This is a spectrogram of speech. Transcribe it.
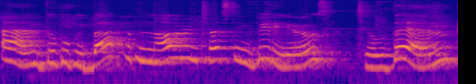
And we will be back with another interesting videos. Till then!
